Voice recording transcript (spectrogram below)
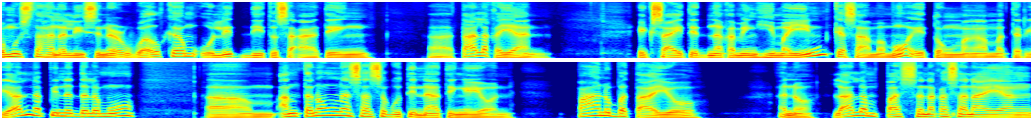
Kumustahan na listener? Welcome ulit dito sa ating ah, talakayan. Excited na kaming himayin kasama mo itong mga material na pinadala mo. Um, ang tanong na sasagutin natin ngayon, paano ba tayo ano, lalampas sa nakasanayang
